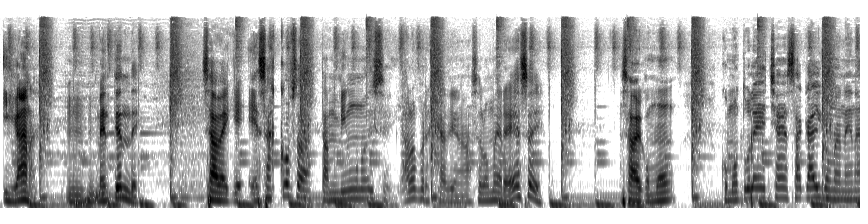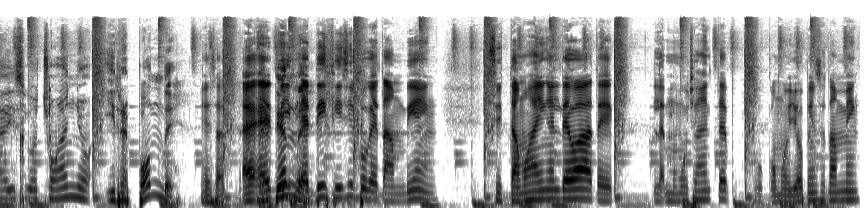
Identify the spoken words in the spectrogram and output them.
y gana. Ujú. ¿Me entiendes? ¿Sabe? Que esas cosas también uno dice, ya lo, pero es que Adriana se lo merece. ¿Sabe? ¿Cómo, cómo tú le echas esa carga a una nena de 18 años y responde? Exacto. Es difícil porque también, si estamos ahí en el debate, la- mucha gente, como yo pienso también,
